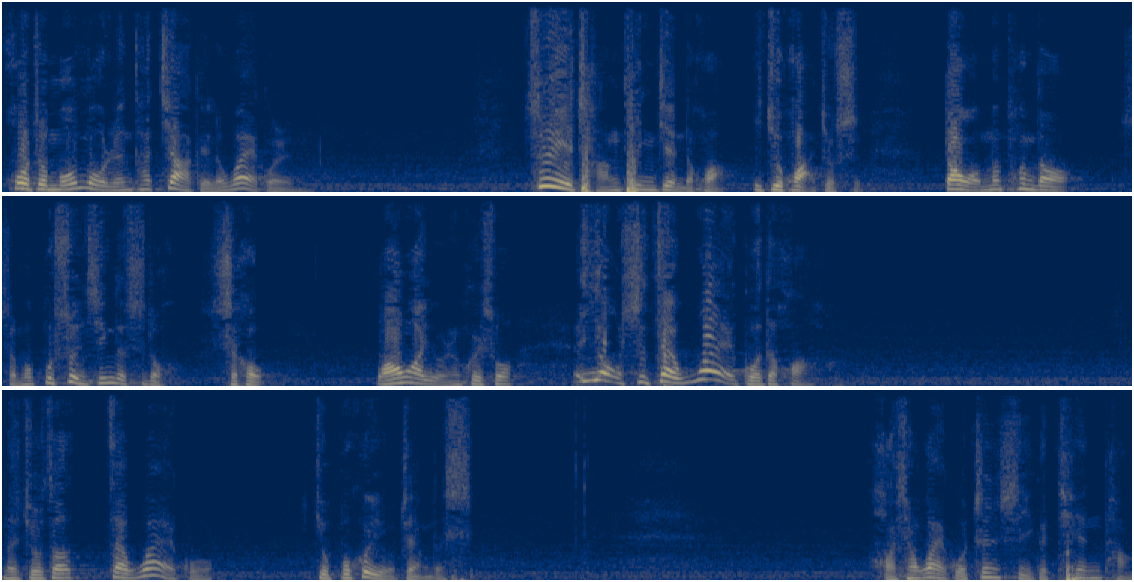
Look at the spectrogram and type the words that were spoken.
或者某某人他嫁给了外国人。最常听见的话，一句话就是：当我们碰到什么不顺心的事的时候，往往有人会说：“要是在外国的话，那就说在外国就不会有这样的事。”好像外国真是一个天堂。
